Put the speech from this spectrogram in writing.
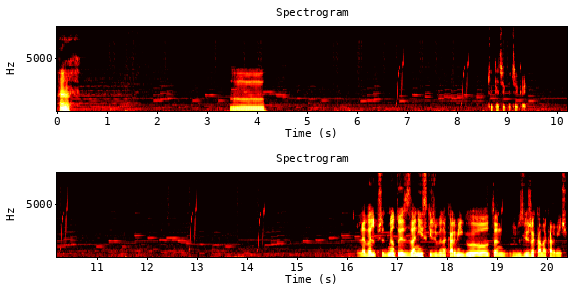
Hmm. Mm. Czekaj, czekaj, czekaj. Level przedmiotu jest za niski, żeby nakarmić go ten, żeby zwierzaka nakarmić.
